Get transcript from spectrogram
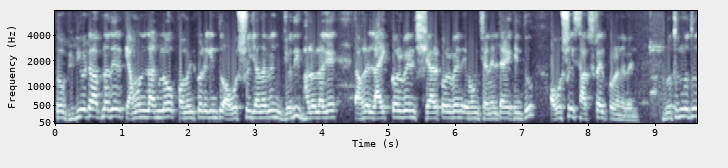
তো ভিডিওটা আপনাদের কেমন লাগল কমেন্ট করে কিন্তু অবশ্যই জানাবেন। যদি ভালো লাগে, তাহলে লাইক করবেন, শেয়ার করবেন এবং চ্যানেলটাকে কিন্তু অবশ্যই সাবস্ক্রাইব করে নেবেন। নতুন নতুন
